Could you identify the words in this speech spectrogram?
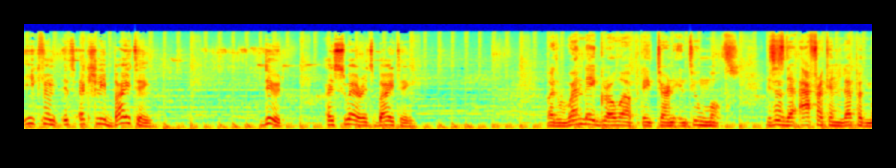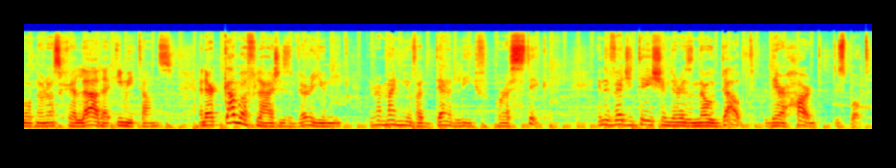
even, it's actually biting. Dude, I swear it's biting. But when they grow up, they turn into moths. This is the African leopard moth known as Gelada imitans. And their camouflage is very unique. They remind me of a dead leaf or a stick. In the vegetation there is no doubt that they are hard to spot.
